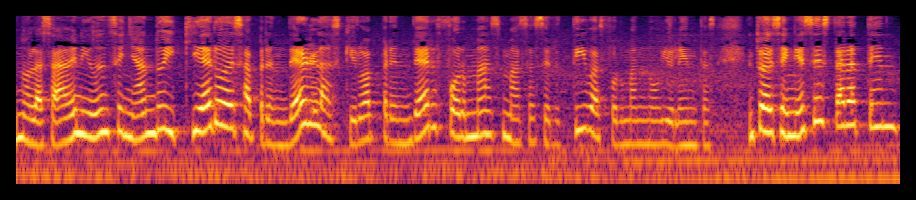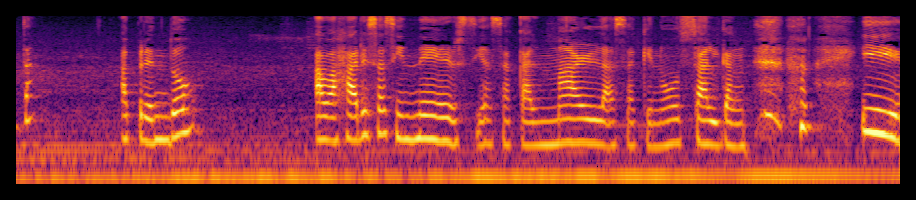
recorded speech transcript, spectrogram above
nos las ha venido enseñando y quiero desaprenderlas, quiero aprender formas más asertivas, formas no violentas. Entonces, en ese estar atenta, aprendo a bajar esas inercias, a calmarlas, a que no salgan. y,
